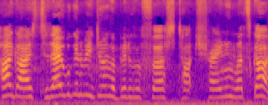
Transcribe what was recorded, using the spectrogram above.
Hi guys, today we're going to be doing a bit of a first touch training. Let's go.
